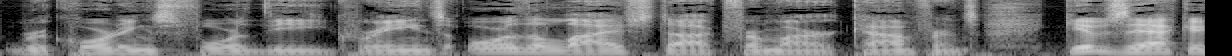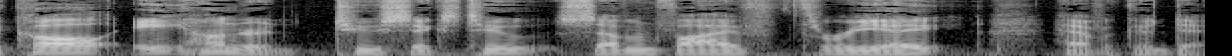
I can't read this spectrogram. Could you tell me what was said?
recordings for the grains or the livestock from our conference, give Zach a call, 800 262 7538. Have a good day.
